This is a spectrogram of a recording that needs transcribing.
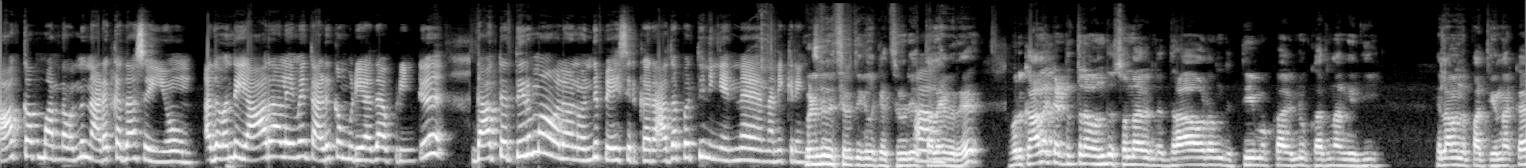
லாக்அப் மரணம் வந்து நடக்க தான் செய்யும். அதை வந்து யாராலையுமே தடுக்க முடியாது அப்படின்ட்டு டாக்டர் திருமாவளவன் வந்து பேசியிருக்காரு. அதை பத்தி நீங்க என்ன நினைக்கிறீங்க? விடுதலை சிறுத்தைகள் கட்சியினுடைய. தலைவர் ஒரு காலகட்டத்தில் வந்து சொன்னார் இந்த திராவிடம் இந்த திமுக இன்னும் கருணாநிதி. எல்லாம் வந்து பார்த்தீங்கன்னாக்கா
